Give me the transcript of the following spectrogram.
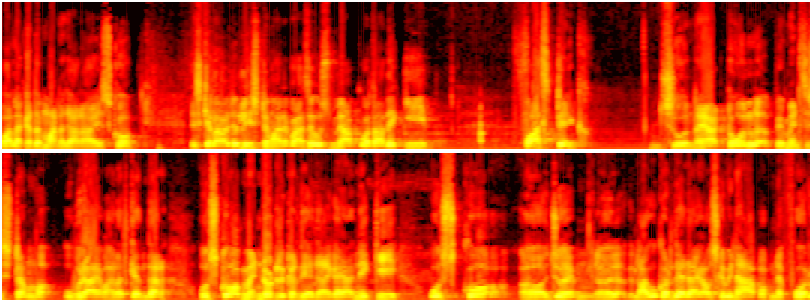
वाला कदम माना जा रहा है इसको। इसके अलावा जो लिस्ट हमारे पास है, उसमें आपको बता दें कि फास्टैग, जो नया टोल पेमेंट सिस्टम उभरा है भारत के अंदर, उसको अब मैंडेटरी कर दिया जाएगा, यानी कि उसको जो है लागू कर दिया जाएगा, उसके बिना आप अपने फोर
